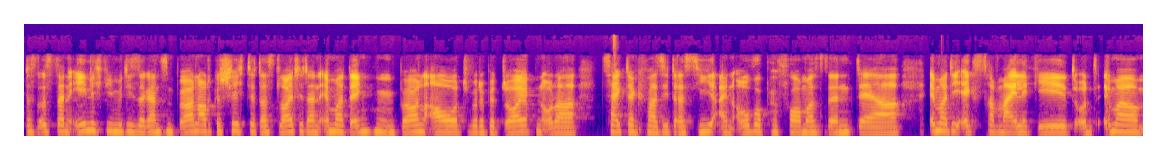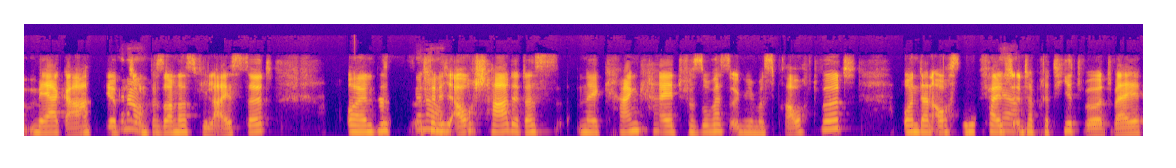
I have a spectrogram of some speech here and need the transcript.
Das ist dann ähnlich wie mit dieser ganzen Burnout-Geschichte, dass Leute dann immer denken, Burnout würde bedeuten oder zeigt dann quasi, dass sie ein Overperformer sind, der immer die extra Meile geht und immer mehr Gas gibt genau. und besonders viel leistet. Und das genau. finde ich auch schade, dass eine Krankheit für sowas irgendwie missbraucht wird und dann auch so falsch ja. interpretiert wird, weil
